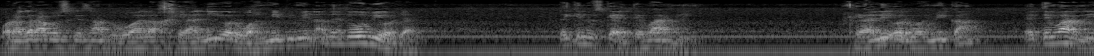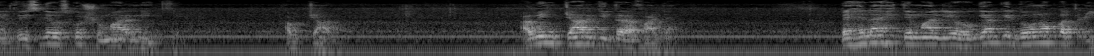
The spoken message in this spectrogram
اور اگر آپ اس کے ساتھ وہ والا خیالی اور وہمی بھی ملا دیں تو وہ بھی ہو جائے۔ لیکن اس کا اعتبار نہیں۔ خیالی اور وہمی کا اعتبار نہیں ہے، تو اس لیے اس کو شمار نہیں کیا۔ اب چار۔ اب ان چار کی طرف آ جائیں۔ پہلا احتمال یہ ہو گیا کہ دونوں قطعی۔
